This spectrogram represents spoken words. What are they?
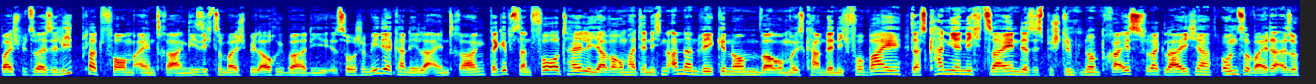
beispielsweise Lead-Plattformen eintragen, die sich zum Beispiel auch über die Social-Media-Kanäle eintragen. Da gibt's dann Vorurteile, ja, warum hat er nicht einen anderen Weg genommen, warum kam der nicht vorbei, das kann ja nicht sein, das ist bestimmt nur ein Preisvergleicher und so weiter. Also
